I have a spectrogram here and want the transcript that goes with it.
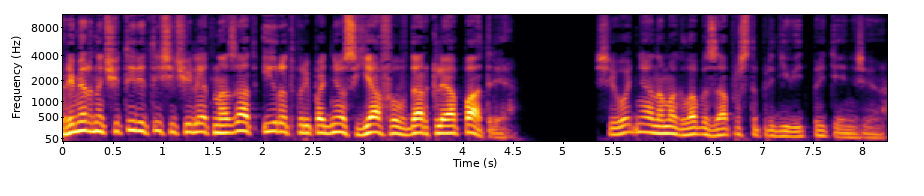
Примерно четыре тысячи лет назад Ирод преподнес Яфу в дар Клеопатре. Сегодня она могла бы запросто предъявить претензию.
